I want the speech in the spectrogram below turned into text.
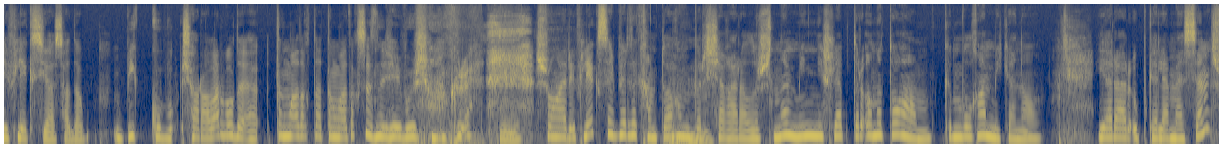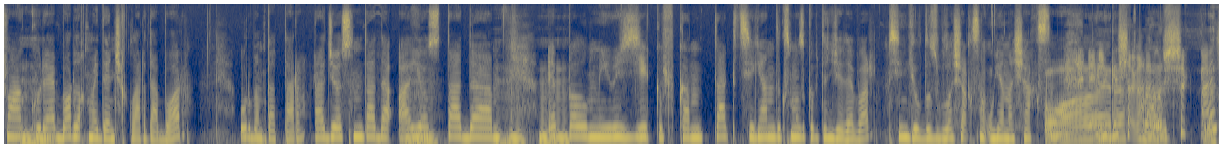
рефлексия ясадык. Бик күп чаралар булды. Тыңладык та тыңладык сезне җәй буе шуңа күрә. Шуңа рефлексия бирдек һәм тагын бер чыгарылышны мин нишләптер онытам. Кем булган микән ул? Ярар үпкәләмәсен. Шуңа күрә барлык мәйданчыкларда бар. Урбан Татар радиосында да, iOS-та да, Apple Music, ВКонтакте, Яндекс Музыка бөтен җирдә бар. Булачаксың, уяначаксың. Ой, Әлеге рәхмәт. чыгарылыш чыккач.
